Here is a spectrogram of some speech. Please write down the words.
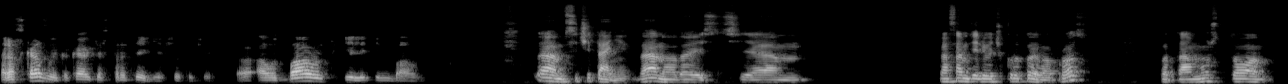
Рассказывай, какая у тебя стратегия все-таки? Э, outbound или inbound? Эм, сочетание, да, ну то есть эм, на самом деле очень крутой вопрос, потому что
